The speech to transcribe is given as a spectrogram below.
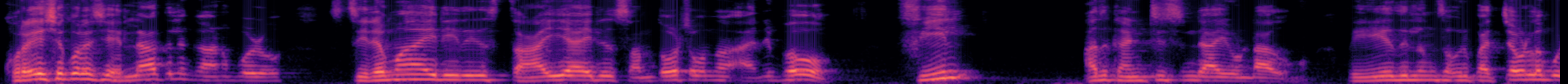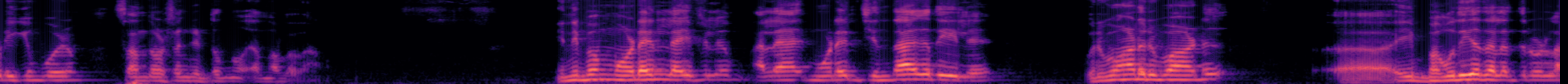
കുറേശ്ശെ കുറേശ്ശെ എല്ലാത്തിലും കാണുമ്പോഴോ സ്ഥിരമായ രീതിയിൽ സ്ഥായിയായ ഒരു സന്തോഷം എന്ന അനുഭവം ഫീൽ അത് കൺസിസ്റ്റന്റ് ആയി ഉണ്ടാകുന്നു. ഏതിലും ഒരു പച്ചവെള്ളം കുടിക്കുമ്പോഴും സന്തോഷം കിട്ടുന്നു എന്നുള്ളതാണ്. ഇനിയിപ്പം മോഡേൺ ലൈഫിലും അല്ല മോഡേൺ ചിന്താഗതിയിൽ ഒരുപാട് ഒരുപാട് ഈ ഭൗതിക തലത്തിലുള്ള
